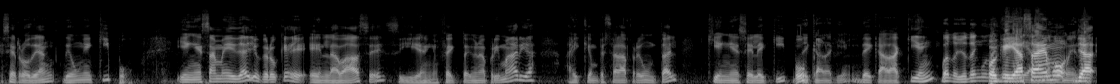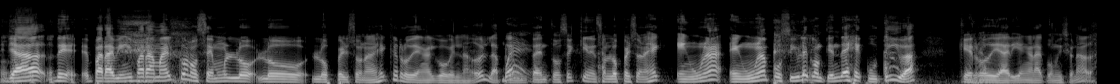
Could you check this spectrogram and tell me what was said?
se rodean de un equipo. Y en esa medida yo creo que en la base, si en efecto hay una primaria, hay que empezar a preguntar quién es el equipo de cada quien. de cada quien. bueno, yo tengo una Porque ya idea sabemos, menos, ya, ya de, para bien y para mal conocemos lo- lo- los personajes que rodean al gobernador. La Bueno. pregunta entonces, ¿quiénes son los personajes en una, en una posible contienda ejecutiva que rodearían a la comisionada?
